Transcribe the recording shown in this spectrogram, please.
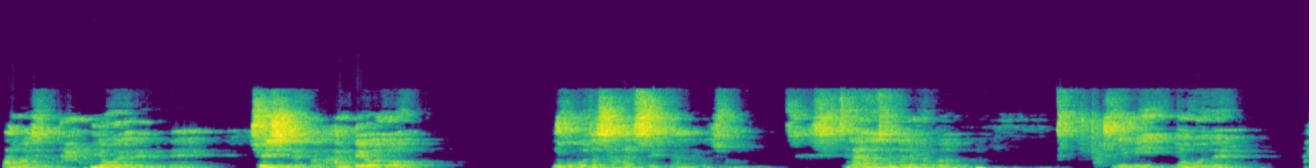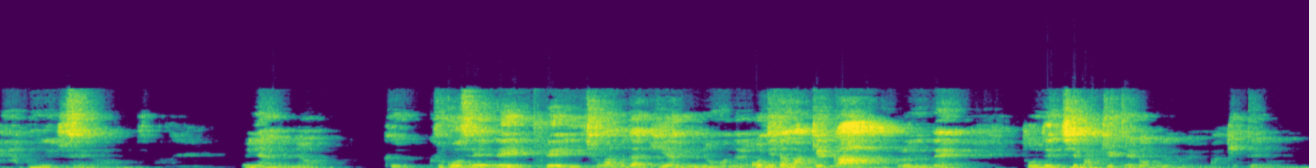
나머지는 다 배워야 되는데 죄 짓는 건 안 배워도 누구보다 잘할 수 있다는 거죠. 사랑하는 성도 여러분, 주님이 영혼을 다 보내주세요. 왜냐하면요, 그, 그곳에 내, 내 이 천하보다 귀한 한 영혼을 어디다 맡길까? 그러는데 도대체 맡길 데가 없는 거예요. 맡길 데가 없는 거예요.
